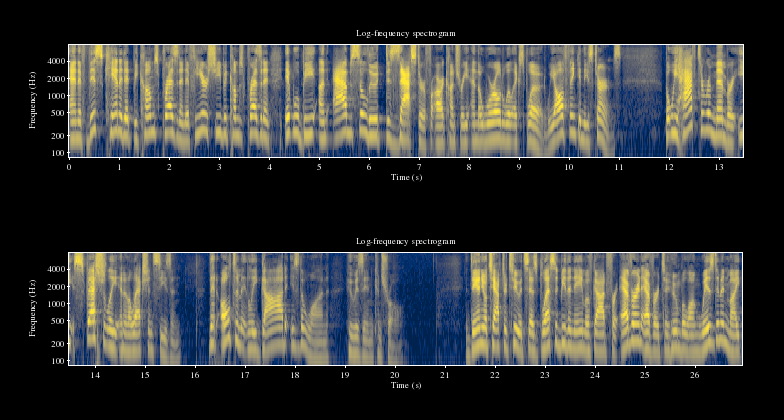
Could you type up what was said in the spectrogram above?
And if this candidate becomes president, if he or she becomes president, it will be an absolute disaster for our country and the world will explode. We all think in these terms. But we have to remember, especially in an election season, that ultimately God is the one who is in control. Daniel chapter 2, it says, Blessed be the name of God forever and ever, to whom belong wisdom and might.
